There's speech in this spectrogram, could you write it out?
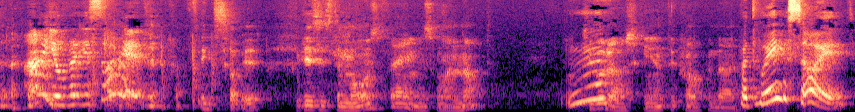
Ah, you already saw it. I think so, yeah. This is the most famous one, not? Chiburashki and the crocodile. But where you saw it?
